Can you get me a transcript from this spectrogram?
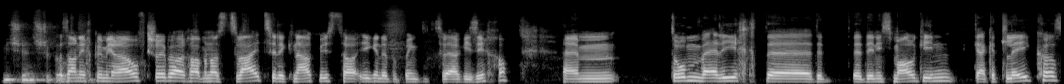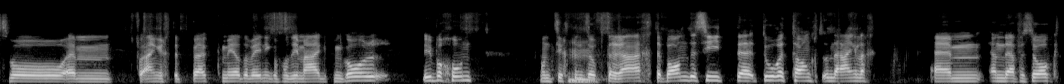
mein schönster Goal. Das habe ich bei mir auch aufgeschrieben. Ich habe noch das zweite, weil ich genau gewusst habe, irgendjemand bringt die Zwerge sicher. Ähm, darum wähle ich den, den, den Dennis Malgin gegen die Lakers, wo ähm, eigentlich der Böck mehr oder weniger von seinem eigenen Goal überkommt und sich dann so auf der rechten Bandenseite durchtankt und eigentlich ähm, und er versorgt,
